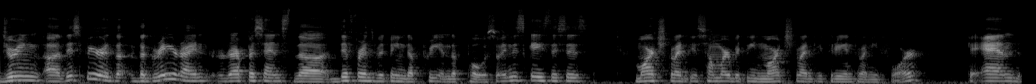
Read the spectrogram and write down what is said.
during uh, this period, the, the gray line represents the difference between the pre and the post. So in this case, this is March 20, somewhere between March 23 and 24. Okay, and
